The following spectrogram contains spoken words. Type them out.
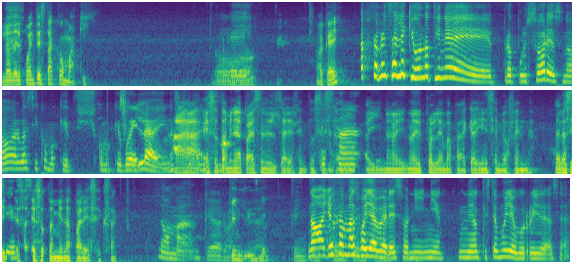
Lo del puente está como aquí, Oh. ¿ok? Ah, pues también sale que uno tiene propulsores, ¿no? Algo así como que, como que vuela. Y no Ah, eso también aparece en el trailer, entonces ahí, no, hay, no hay problema para que alguien se me ofenda. Pero Así sí, es. eso, eso también aparece, exacto. No, man. Qué barbaridad. intenso. Qué inten- No, yo jamás voy a ver eso, ni, ni, ni aunque esté muy aburrida, o sea.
